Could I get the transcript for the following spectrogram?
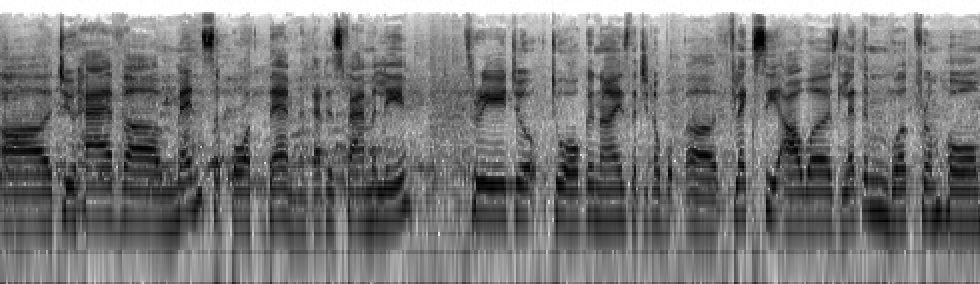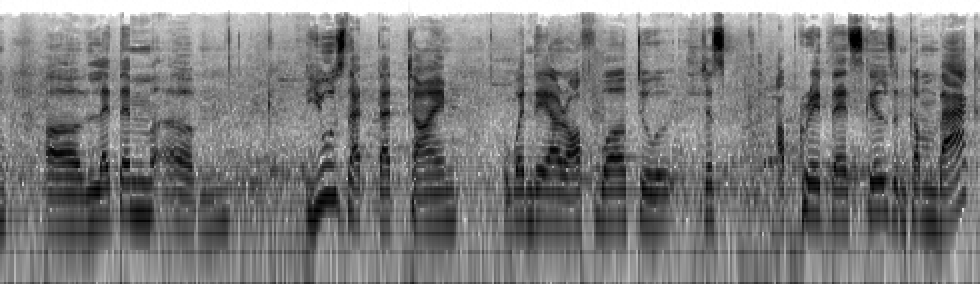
uh, to have uh, men support them, that is family three to, to organize that you know uh, flexi hours let them work from home uh, let them um, use that that time when they are off work to just upgrade their skills and come back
